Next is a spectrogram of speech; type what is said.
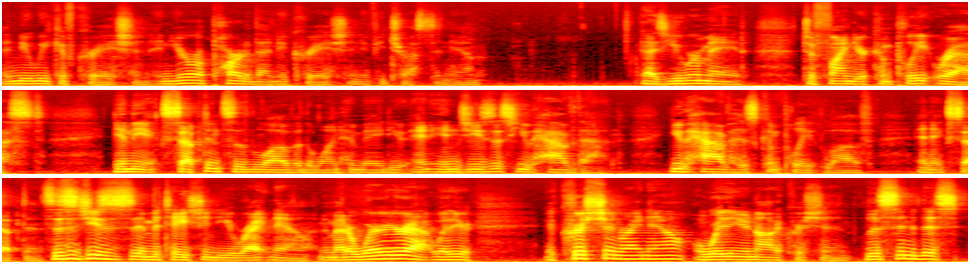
a new week of creation. And you're a part of that new creation if you trust in him. Guys, you were made to find your complete rest in the acceptance of the love of the one who made you. And in Jesus, you have that. You have his complete love and acceptance. This is Jesus' invitation to you right now, no matter where you're at, whether you're a Christian right now or whether you're not a Christian. Listen to this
